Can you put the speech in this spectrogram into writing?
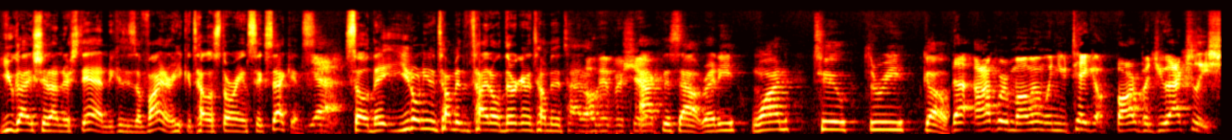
you guys should understand because he's a Viner. He could tell a story in six seconds. Yeah. So they, you don't need to tell me the title. They're gonna tell me the title. Okay, for sure. Act this out. Ready? One, two, three, go. That awkward moment when you take it far, but you actually shit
